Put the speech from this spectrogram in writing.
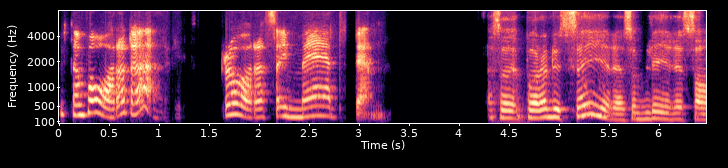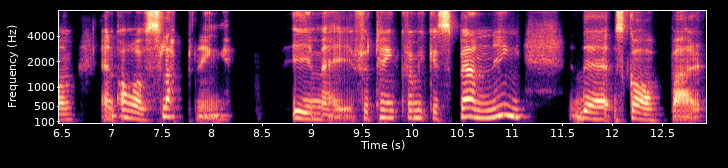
utan vara där. Röra sig med den. Alltså, bara du säger det så blir det som en avslappning i mig. För tänk vad mycket spänning det skapar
